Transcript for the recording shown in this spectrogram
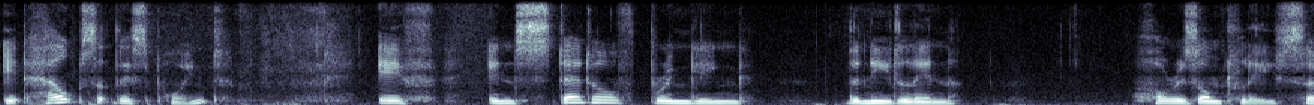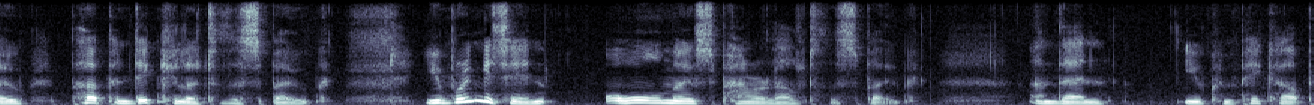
It helps at this point if instead of bringing the needle in horizontally, so perpendicular to the spoke, you bring it in almost parallel to the spoke and then you can pick up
